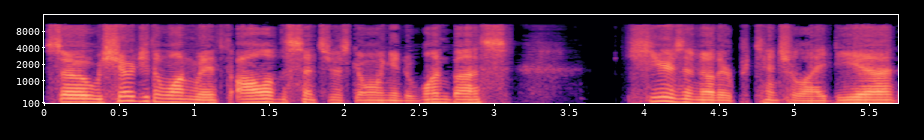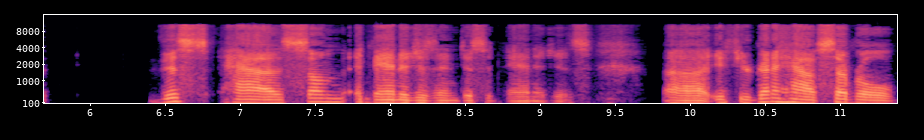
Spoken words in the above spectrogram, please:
so we showed you the one with all of the sensors going into one bus. Here's another potential idea. This has some advantages and disadvantages. Uh, if you're going to have several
